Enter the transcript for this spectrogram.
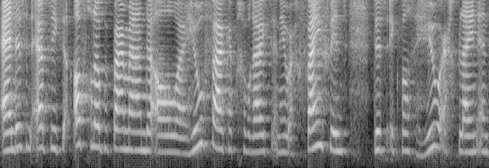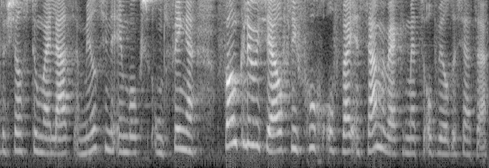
En dit is een app die ik de afgelopen paar maanden al uh, heel vaak heb gebruikt en heel erg fijn vind. Dus ik was heel erg blij en enthousiast toen wij laatst een in de inbox ontvingen van Clue zelf. Die vroeg of wij een samenwerking met ze op wilden zetten.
